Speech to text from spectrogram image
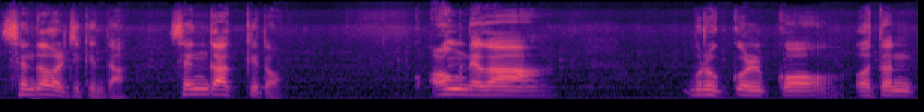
생각을 지킨다 생각 기도 꼭 내가 무릎 꿇고 어떤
